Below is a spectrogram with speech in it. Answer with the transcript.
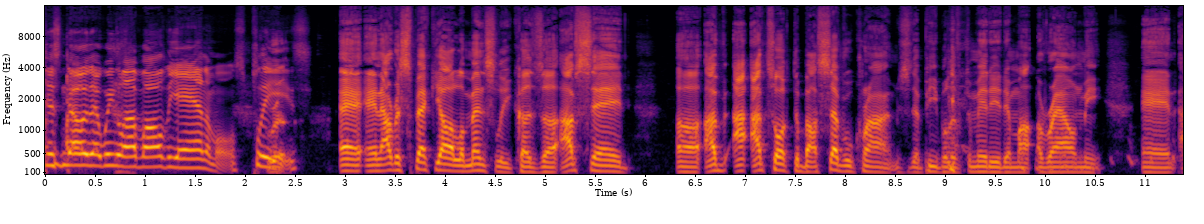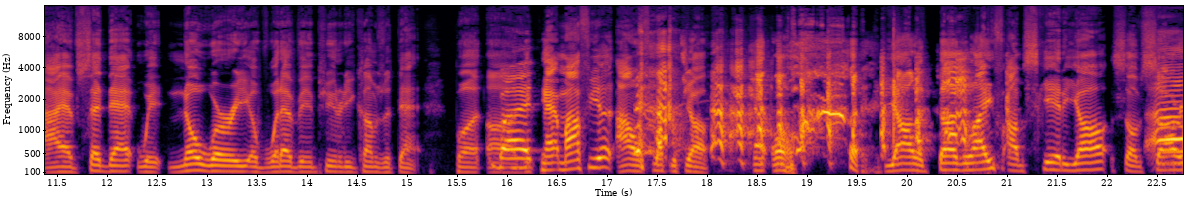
just know that we love all the animals. Please. and, and I respect y'all immensely because uh, I've said uh, I've I, I've talked about several crimes that people have committed in my around me, and I have said that with no worry of whatever impunity comes with that. But, uh, But- cat mafia, I don't fuck with y'all at all. y'all a thug life. I'm scared of y'all, so I'm sorry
